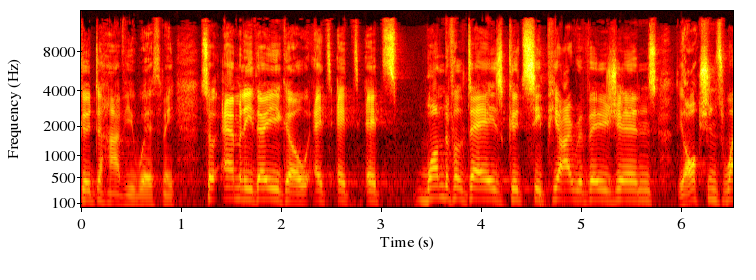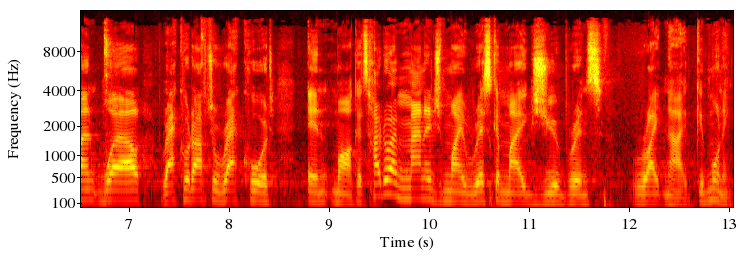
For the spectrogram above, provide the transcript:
good to have you with me. So, Emily, there you go. It, it, it's wonderful days, good CPI revisions, the auctions went well, record after record in markets. How do I manage my risk and my exuberance right now? Good morning.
